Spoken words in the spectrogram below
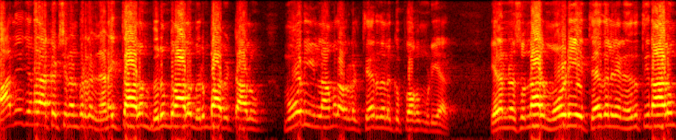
பாரதிய ஜனதா கட்சி நண்பர்கள் நினைத்தாலும் விரும்பாலும் விரும்பாவிட்டாலும் மோடி இல்லாமல் அவர்கள் தேர்தலுக்கு போக முடியாது. ஏனென்று சொன்னால் மோடியை தேர்தலில் நிறுத்தினாலும்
